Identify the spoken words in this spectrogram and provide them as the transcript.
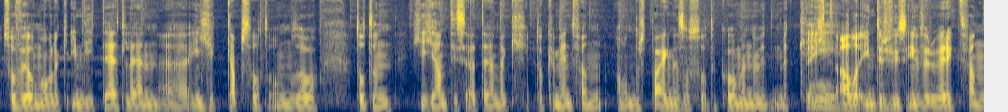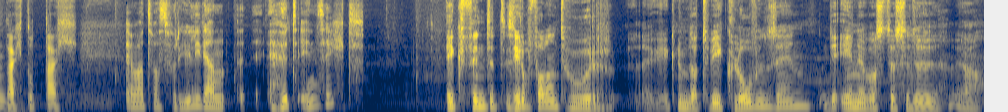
zoveel mogelijk in die tijdlijn uh, ingekapseld om zo tot een gigantisch uiteindelijk document van 100 pagina's of zo te komen. Met, met echt alle interviews in verwerkt van dag tot dag. En wat was voor jullie dan het inzicht? Ik vind het zeer opvallend hoe er, ik noem dat twee kloven zijn. De ene was tussen de, ja,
